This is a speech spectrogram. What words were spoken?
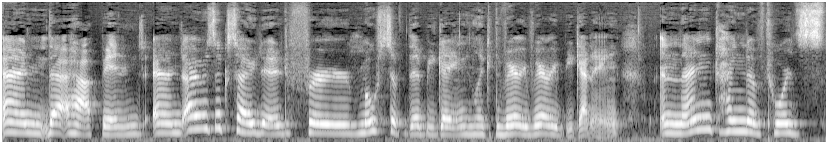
and that happened, and I was excited for most of the beginning, like the very, very beginning, and then kind of towards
